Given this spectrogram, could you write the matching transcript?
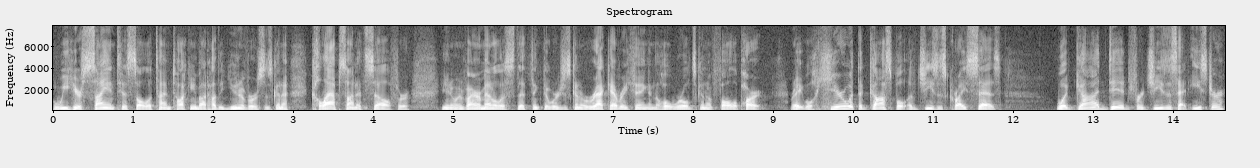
We hear scientists all the time talking about how the universe is going to collapse on itself, or you know, environmentalists that think that we're just going to wreck everything and the whole world's going to fall apart. Right? Well, hear what the gospel of Jesus Christ says. What God did for Jesus at Easter,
